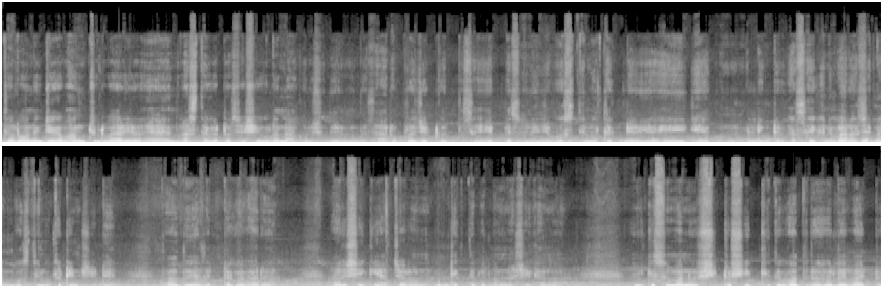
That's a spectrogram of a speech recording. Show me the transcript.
তাহলে অনেক জায়গায় ভাঙচুর বাড়ির রাস্তাঘাট আছে, সেগুলো না করে শুধু এর মধ্যে আরও প্রজেক্ট করতেছে। এর পেছনে যে বস্তির মতো একটা এরিয়া এই যে এখন বিল্ডিংটার কাছে এখানে ভাড়া ছিলাম বস্তির মতো টিন শেডে, তাও দুই হাজার টাকা ভাড়া। আর সে কি আচরণ? দেখতে পেলাম না সেখানেও কিছু মানুষ একটু শিক্ষিত, ভদ্র হলে বা একটু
